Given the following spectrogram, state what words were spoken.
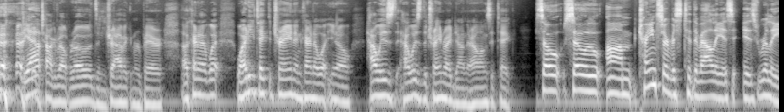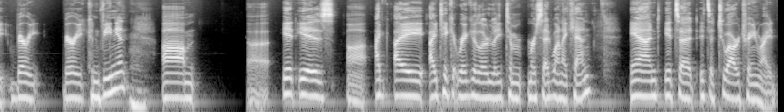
yeah. Talking about roads and traffic and repair. Uh, kind of what, why do you take the train and kind of what, you know, how is, how is the train ride down there? How long does it take? So, so, um, train service to the valley is, is really very, very convenient. Mm-hmm. Um, uh, it is, uh, I, I, I take it regularly to Merced when I can. And it's a, it's a two hour train ride.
